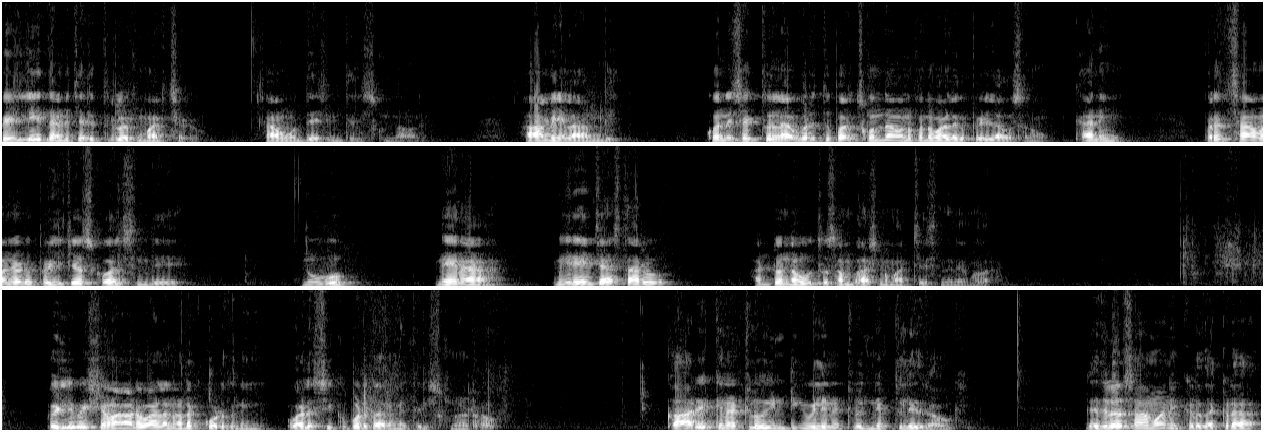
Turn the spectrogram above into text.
పెళ్ళి దాని చరిత్రలోకి మార్చాడు. ఆమె ఉద్దేశం తెలుసుకుందామని. ఆమె ఇలా అంది. కొన్ని శక్తుల్ని అభివృద్ధి పరచుకుందాం అనుకున్న వాళ్ళకి పెళ్ళి అవసరం. కానీ ప్రతి సామాన్యుడు పెళ్ళి చేసుకోవాల్సిందే. నువ్వు నేనా మీరేం చేస్తారు? అంటూ నవ్వుతూ సంభాషణ మార్చేసింది నిర్మల. పెళ్ళి విషయం ఆడవాళ్ళని అడగకూడదని వాళ్ళు సిగ్గుపడతారని తెలుసుకున్నాడు రావు. కారు ఎక్కినట్లు ఇంటికి వెళ్ళినట్లు జ్ఞప్తిలేదు రావుకి. గదిలో సామాన్ ఇక్కడదక్కడ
